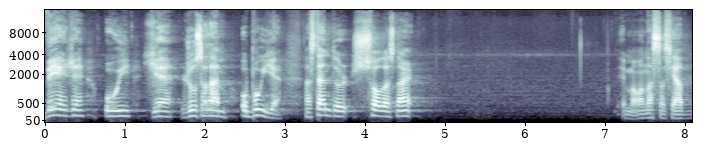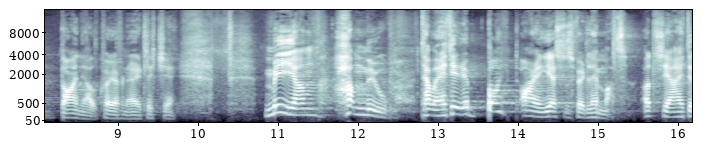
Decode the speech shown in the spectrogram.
vere ui Jerusalem og boie. Han stendur så løsner, jeg må nesten si Daniel, hva er for nær klitje. Mian, han nu, Det var hette det bont åren Jesus for til himmels. At det sier hette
